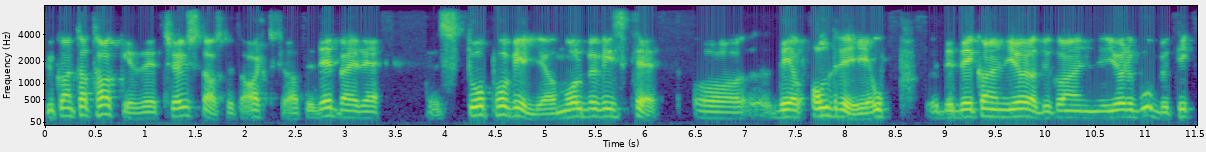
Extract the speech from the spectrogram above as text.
Du kan ta tak i det trausteste av alt. for at Det er bare stå-på-vilje og målbevissthet. Og det å aldri gi opp. Det, det kan gjøre at du kan gjøre god butikk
